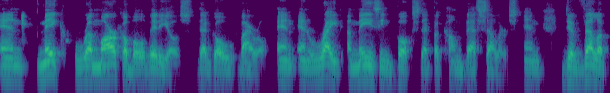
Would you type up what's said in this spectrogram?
And make remarkable videos that go viral and, and write amazing books that become bestsellers and develop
